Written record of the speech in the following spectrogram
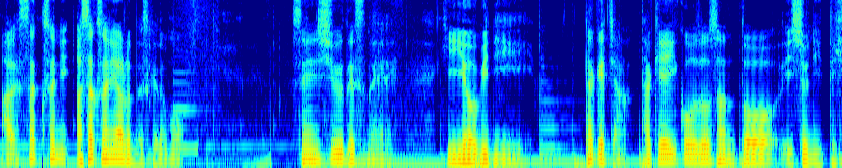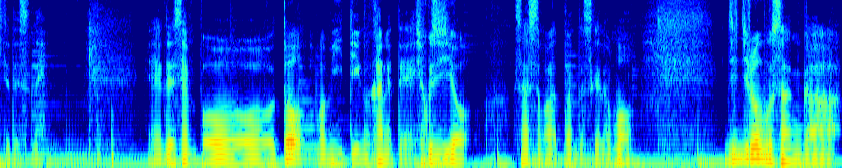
浅草に、浅草にあるんですけども、先週ですね、金曜日に、たけちゃん、武井幸三さんと一緒に行ってきてですね、で、先方と、ミーティング兼ねて食事をさせてもらったんですけども、人事労務さんが、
